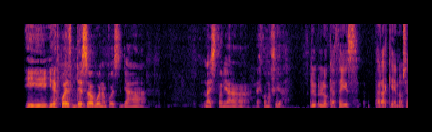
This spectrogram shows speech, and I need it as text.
Y, después de eso, bueno, pues ya la historia es conocida. Lo que hacéis para que, nos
